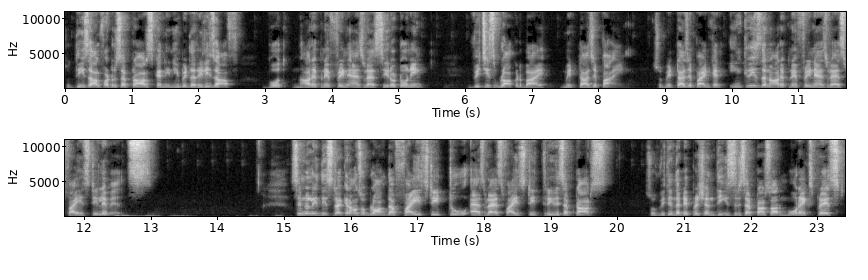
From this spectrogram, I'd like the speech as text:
So these alpha receptors can inhibit the release of both norepinephrine as well as serotonin, which is blocked by mirtazapine. So mirtazapine can increase the norepinephrine as well as 5-HT levels. Similarly, this drug can also block the 5-HT2 as well as 5-HT3 receptors. So within the depression, these receptors are more expressed,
